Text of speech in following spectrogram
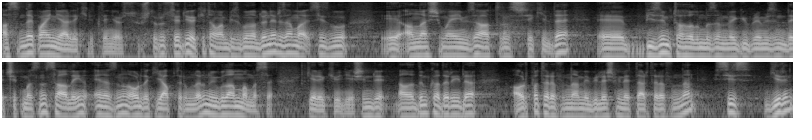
aslında hep aynı yerde kilitleniyoruz. İşte Rusya diyor ki tamam biz buna döneriz ama siz bu e, anlaşmaya imza attığınız şekilde bizim tahılımızın ve gübremizin de çıkmasını sağlayın. En azından oradaki yaptırımların uygulanmaması gerekiyor diye. Şimdi anladığım kadarıyla Avrupa tarafından ve Birleşmiş Milletler tarafından siz girin,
